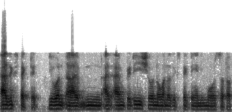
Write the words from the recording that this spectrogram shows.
as expected. You weren't, uh, I, I'm pretty sure no one was expecting any more sort of,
